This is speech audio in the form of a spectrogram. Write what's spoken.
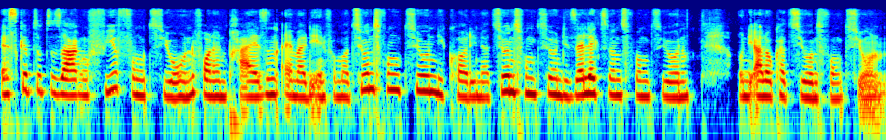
Es gibt sozusagen vier Funktionen von den Preisen. Einmal die Informationsfunktion, die Koordinationsfunktion, die Selektionsfunktion und die Allokationsfunktion.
